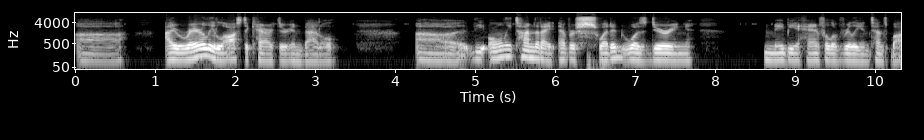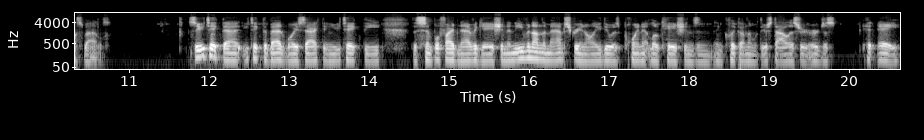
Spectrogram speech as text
Uh, I rarely lost a character in battle uh, the only time that I ever sweated was during maybe a handful of really intense boss battles. So you take that, you take the bad voice acting, you take the the simplified navigation, and even on the map screen, all you do is point at locations and, and click on them with your stylus, or, or just hit A,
